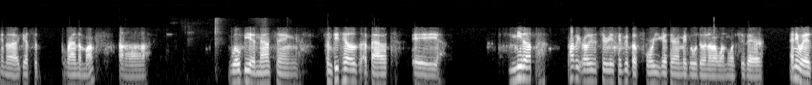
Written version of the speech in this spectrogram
in, uh, I guess, around a month. Uh, we'll be announcing some details about a meetup, probably early in the series, maybe before you get there, and maybe we'll do another one once you're there. Anyways,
